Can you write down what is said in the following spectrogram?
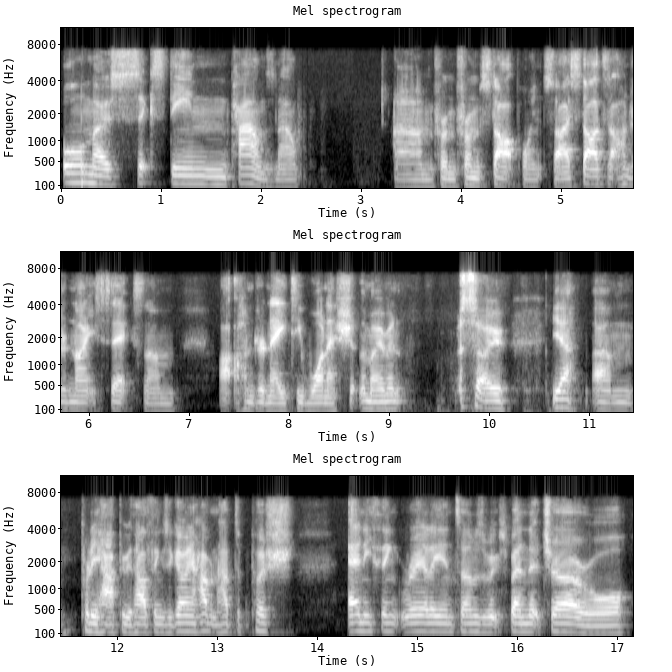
almost 16 pounds now. Um, from from start point. So I started at 196 and I'm at 181ish at the moment. So yeah, um, pretty happy with how things are going. I haven't had to push anything really in terms of expenditure or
